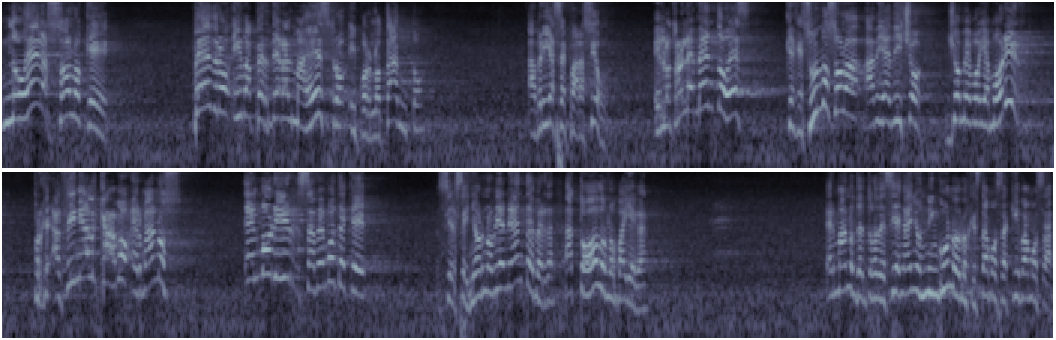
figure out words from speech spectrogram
no era solo que Pedro iba a perder al maestro y por lo tanto habría separación. El otro elemento es que Jesús no solo había dicho, yo me voy a morir, porque al fin y al cabo, hermanos, el morir sabemos de que si el Señor no viene antes, ¿verdad? A todos nos va a llegar. Hermanos, dentro de 100 años ninguno de los que estamos aquí vamos a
